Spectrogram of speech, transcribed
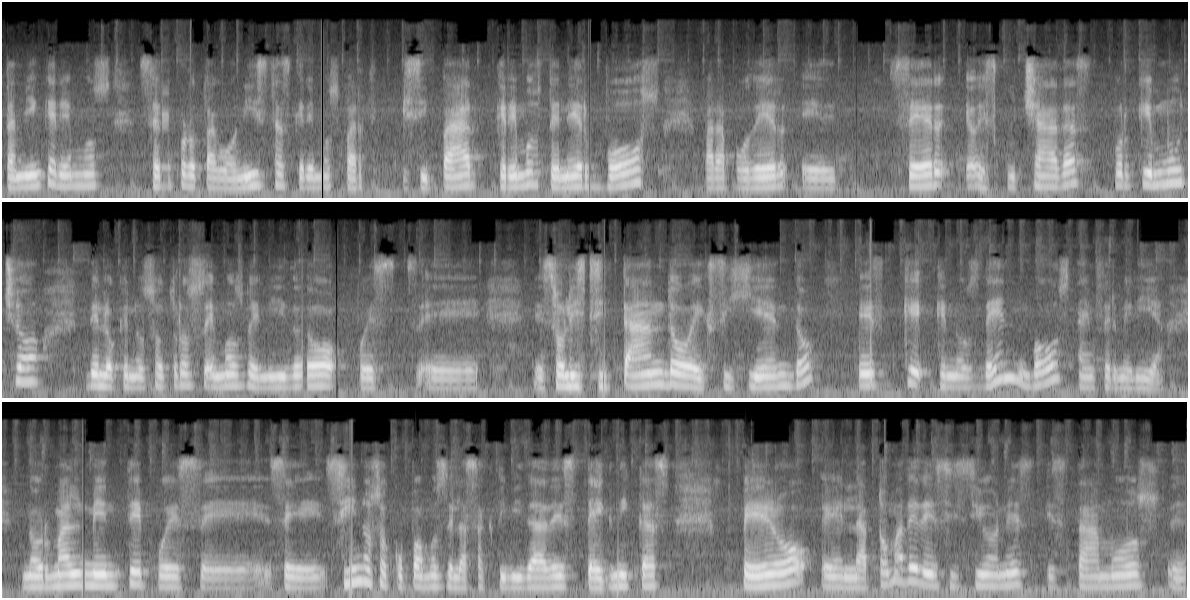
también queremos ser protagonistas, queremos participar, queremos tener voz para poder eh, ser escuchadas, porque mucho de lo que nosotros hemos venido pues eh, solicitando, exigiendo, es que, nos den voz a enfermería. Normalmente, pues, eh, sí nos ocupamos de las actividades técnicas, pero en la toma de decisiones estamos eh,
